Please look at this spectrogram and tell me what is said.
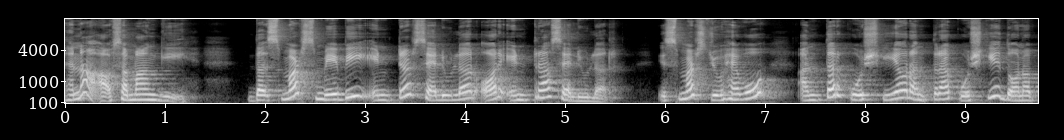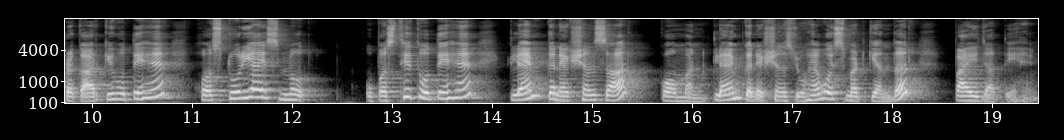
है ना? समांगी। द स्मर्ट्स में बी इंटरसेल्यूलर और इंट्रासेल्यूलर। स्मर्ट्स जो हैं वो अंतर कोशिकीय और अंतरा कोशिकीय दोनों प्रकार के होते हैं। हॉस्टोरिया इसमें उपस्थित होते हैं। Clamp connections are common. Clamp connections जो हैं वो स्मर्ट के अंदर पाए जाते हैं।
